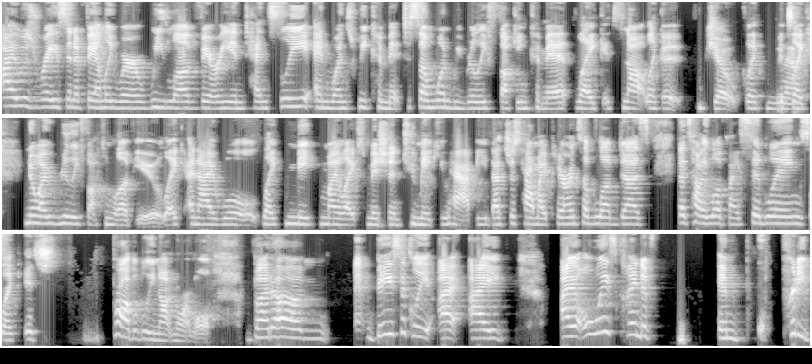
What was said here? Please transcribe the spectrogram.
I was raised in a family where we love very intensely and once we commit to someone we really fucking commit like it's not like a joke like it's like no I really fucking love you like and I will like make my life's mission to make you happy that's just how my parents have loved us that's how I love my siblings like it's probably not normal but um basically I I I always kind of am pretty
